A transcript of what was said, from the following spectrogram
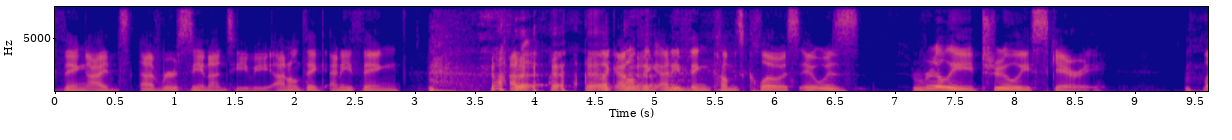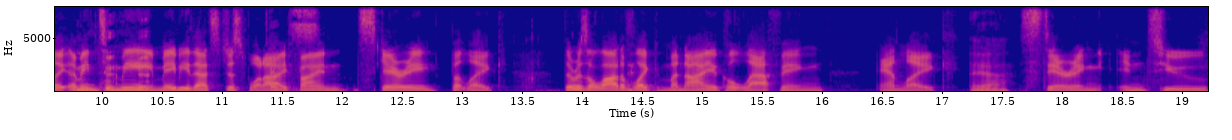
thing i'd ever seen on tv i don't think anything I don't, like i don't think anything comes close. It was really truly scary. Like i mean to me maybe that's just what i find scary but like there was a lot of like maniacal laughing and like Yeah. staring into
